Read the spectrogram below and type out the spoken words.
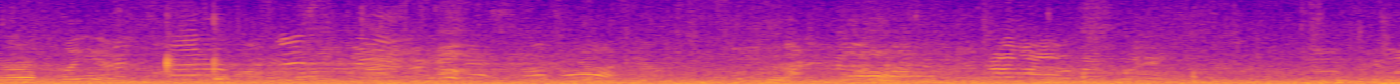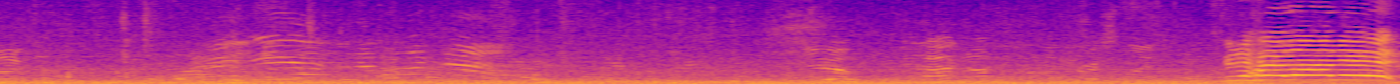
They're all playing. Get a head on it.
